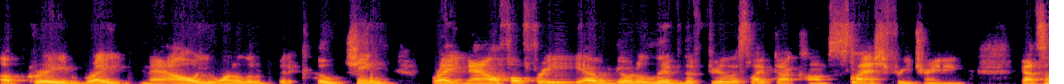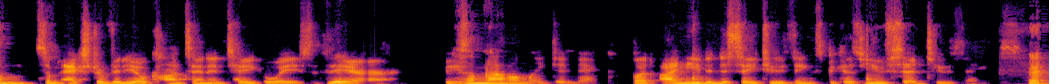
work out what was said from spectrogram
upgrade right now, you want a little bit of coaching right now for free, I would go to livethefearlesslife.com slash free training. Got some some extra video content and takeaways there because I'm not on LinkedIn, Nick, but I needed to say two things because you said two things.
